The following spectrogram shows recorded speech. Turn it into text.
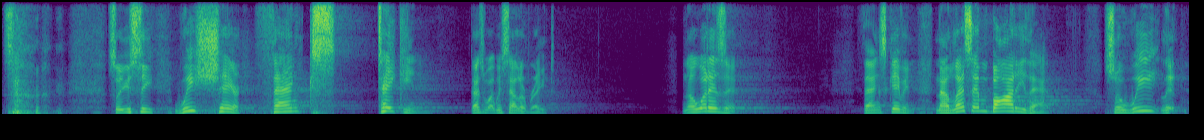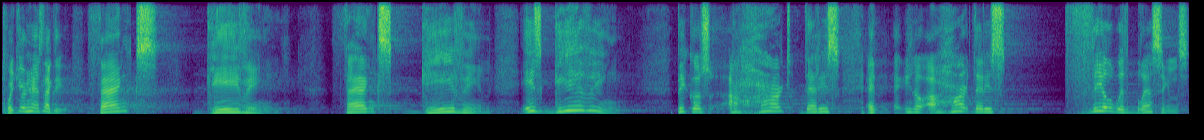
so, so you see, we share thanks taking. That's what we celebrate. Now, what is it? Thanksgiving. Now let's embody that. So we put your hands like this. Thanksgiving. Thanksgiving is giving. Because a heart that is, and uh, you know, a heart that is filled with blessings,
